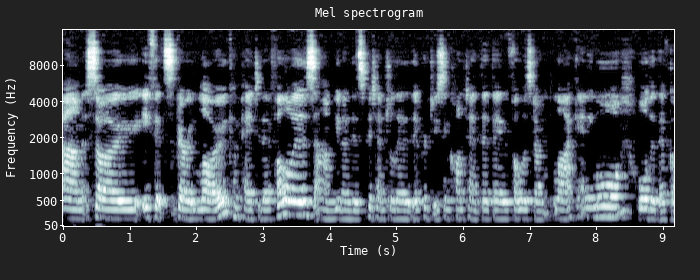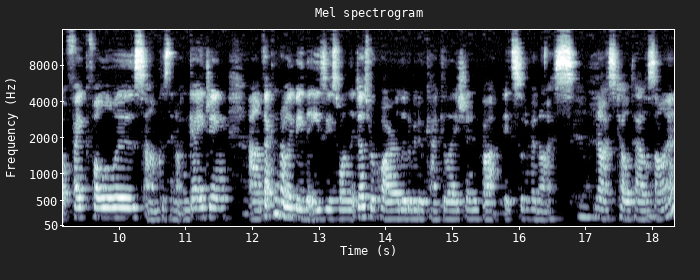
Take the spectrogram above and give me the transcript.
Um, so if it's very low compared to their followers, um, you know, there's potential that they're producing content that their followers don't like anymore, or that they've got fake followers because um, they're not engaging. Um, that can probably be the easiest one. That does require a little bit of calculation, but it's sort of a nice, nice telltale sign.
